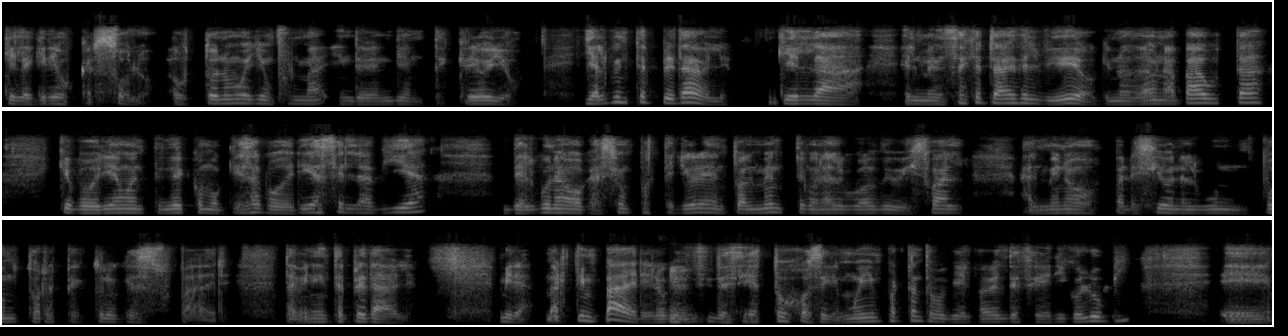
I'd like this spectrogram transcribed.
que la quiere buscar solo, autónomo y en forma independiente, creo yo. Y algo interpretable, que es la, el mensaje a través del video, que nos da una pauta que podríamos entender como que esa podría ser la vía de alguna vocación posterior, eventualmente con algo audiovisual, al menos parecido en algún punto respecto a lo que es su padre. También interpretable. Mira, Martín Padre, lo que mm. decías tú, José, que es muy importante porque el papel de Federico Lupi, eh,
